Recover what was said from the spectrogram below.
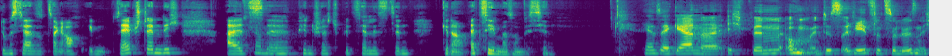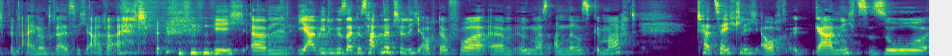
Du bist ja sozusagen auch eben selbstständig als genau. äh, Pinterest-Spezialistin. Genau, erzähl mal so ein bisschen. Ja, sehr gerne. Ich bin, um das Rätsel zu lösen, ich bin 31 Jahre alt. ich, ähm, ja, wie du gesagt hast, habe natürlich auch davor ähm, irgendwas anderes gemacht. Tatsächlich auch gar nichts so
